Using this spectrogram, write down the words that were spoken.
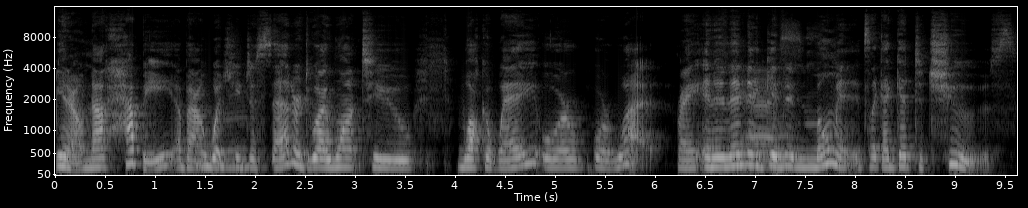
you know, not happy about what she Mhm. just said or do I want to walk away or or what? Right? And in any Yes. given moment, it's like I get to choose.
